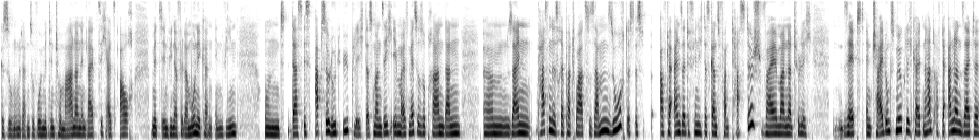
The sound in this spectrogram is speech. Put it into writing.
gesungen, dann sowohl mit den Thomanern in Leipzig als auch mit den Wiener Philharmonikern in Wien. Und das ist absolut üblich, dass man sich eben als Mezzosopran dann ähm, sein passendes Repertoire zusammensucht. Das ist auf der einen Seite finde ich das ganz fantastisch, weil man natürlich selbst Entscheidungsmöglichkeiten hat. Auf der anderen Seite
